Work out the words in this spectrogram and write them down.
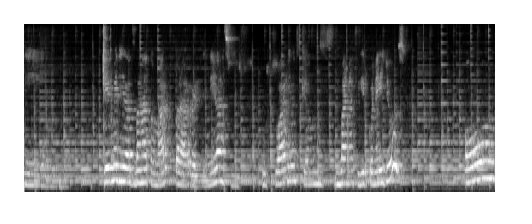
eh, qué medidas van a tomar para retener a sus usuarios que aún van a seguir con ellos o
